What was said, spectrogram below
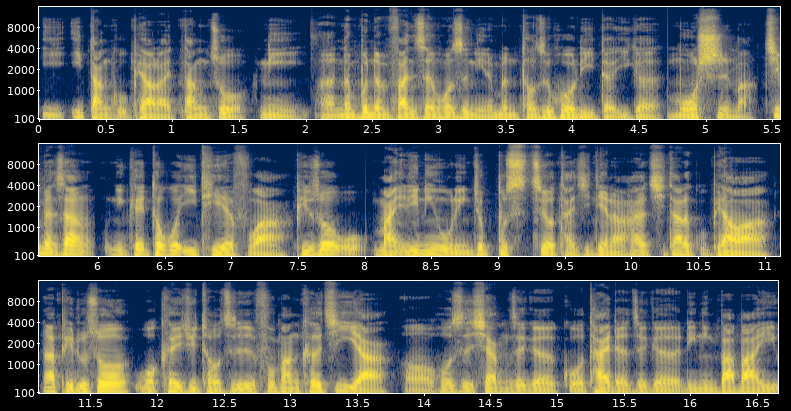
以一档股票来当做你呃能不能翻身，或是你能不能投资获。获利的一个模式嘛。基本上你可以透过 ETF 啊，比如说我买零零五零就不是只有台积电啦、还有其他的股票啊。那比如说我可以去投资富邦科技呀，哦，或是像这个国泰的这个零零八八一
